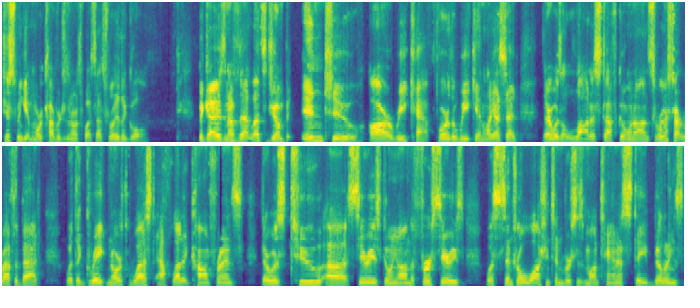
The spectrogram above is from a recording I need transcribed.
just so we get more coverage of the Northwest. That's really the goal. But guys, enough of that. Let's jump into our recap for the weekend. Like I said, there was a lot of stuff going on. So we're going to start right off the bat with the Great Northwest Athletic Conference. There was two uh, series going on. The first series was Central Washington versus Montana State Billings,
